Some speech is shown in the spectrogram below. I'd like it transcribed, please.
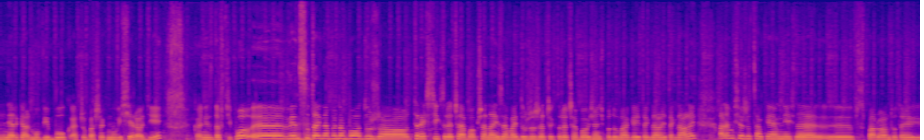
Nergal mówi Bóg, a Czubaszek mówi się rodzi. Koniec dowcipu. Więc Mhm. tutaj na pewno było dużo treści, które trzeba było przeanalizować, dużo rzeczy, które trzeba było wziąć pod uwagę i tak dalej, i tak dalej. Ale myślę, że całkiem nieźle e, wsparłam tutaj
